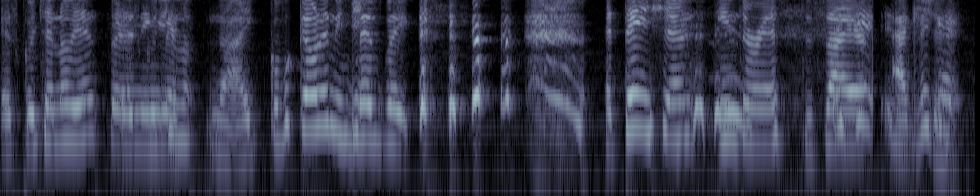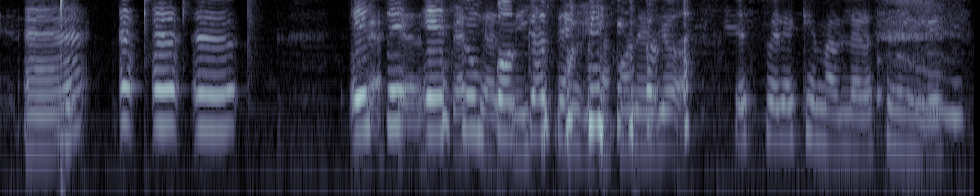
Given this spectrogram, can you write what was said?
escúchenlo bien, Pero en escúchenlo- inglés. No, ¿cómo que ahora en inglés, güey? Attention, interest, desire, Es que- de action. que- Ah, ah, ah, ah. Este Gracias, es gracias, un podcast. muy- Yo, esperé que me hablaras en inglés.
